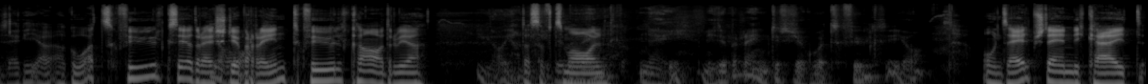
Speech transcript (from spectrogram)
sage ich, ein, ein gutes Gefühl gewesen, oder hast du Ja. dich überrennt Gefühl gehabt, oder wie? Ja, ich habe Das auf das Mal. Nein, nicht überrennt, das war ein gutes Gefühl, gewesen, ja. Und Selbstständigkeit,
